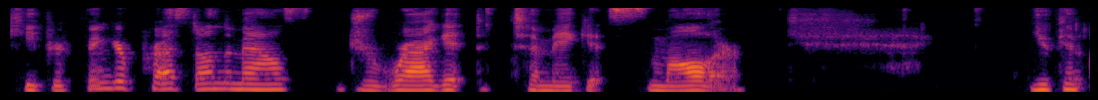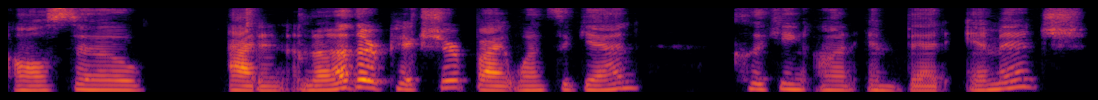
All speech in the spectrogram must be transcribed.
keep your finger pressed on the mouse, drag it to make it smaller. You can also add in another picture by once again clicking on embed image.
